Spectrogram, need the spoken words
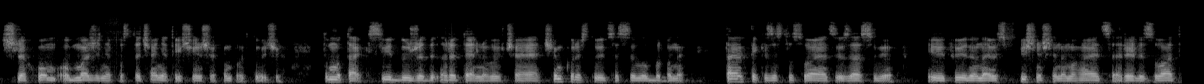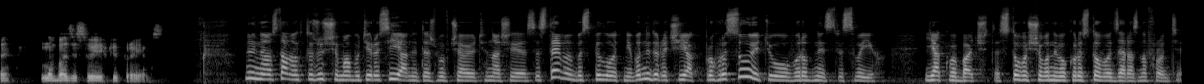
шляхом обмеження постачання тих чи інших комплектуючих. Тому так, світ дуже ретельно вивчає, чим користуються сили оборони, тактики застосування цих засобів, і відповідно найуспішніше намагається реалізувати на базі своїх підприємств. Ну і наостанок скажу, що, мабуть, і росіяни теж вивчають наші системи безпілотні. Вони, до речі, як прогресують у виробництві своїх, як ви бачите, з того, що вони використовують зараз на фронті?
